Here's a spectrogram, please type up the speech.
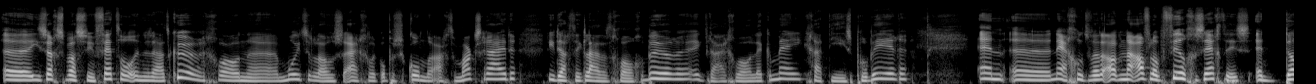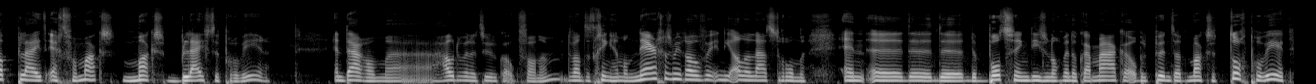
Eh, je zag Sebastian Vettel inderdaad keurig gewoon eh, moeiteloos eigenlijk op een seconde achter Max rijden. Die dacht ik laat het gewoon gebeuren. Ik draai gewoon lekker mee. Ik ga het niet eens proberen. En eh, nou ja, goed, wat na afloop veel gezegd is, en dat pleit echt voor Max. Max blijft het proberen. En daarom houden we natuurlijk ook van hem. Want het ging helemaal nergens meer over in die allerlaatste ronde. En de, de, de botsing die ze nog met elkaar maken op het punt dat Max het toch probeert.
